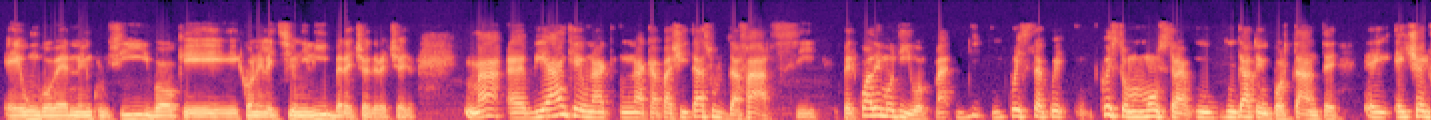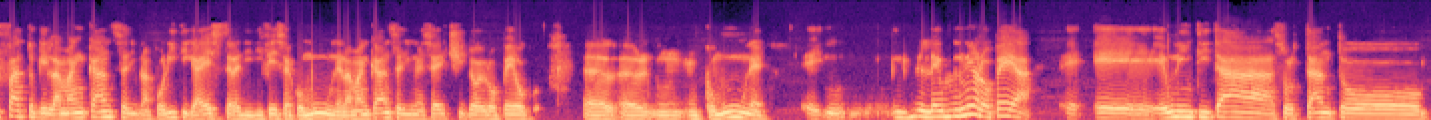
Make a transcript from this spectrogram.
e un governo inclusivo che, con elezioni libere, eccetera, eccetera. Ma eh, vi è anche una, una, capacità sul da farsi. Per quale motivo? Ma questa, que, questo mostra un, dato importante, e, e cioè il fatto che la mancanza di una politica estera di difesa comune, la mancanza di un esercito europeo eh, eh, comune, eh, l'Unione Europea è, è un'entità soltanto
